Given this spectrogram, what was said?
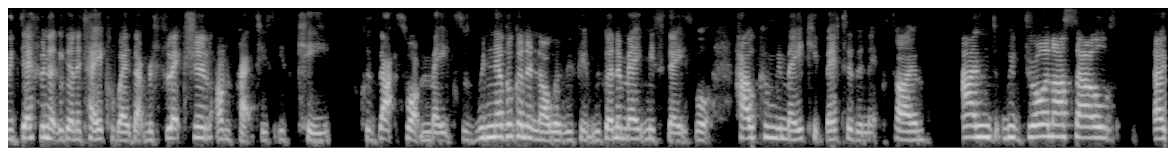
we're definitely going to take away that reflection on practice is key because that's what makes us. We're never going to know everything. We're going to make mistakes, but how can we make it better the next time? And we've drawn ourselves a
